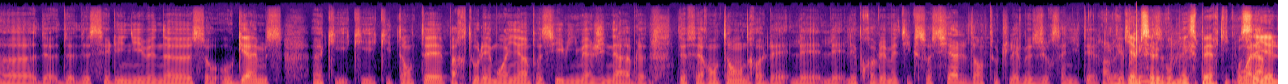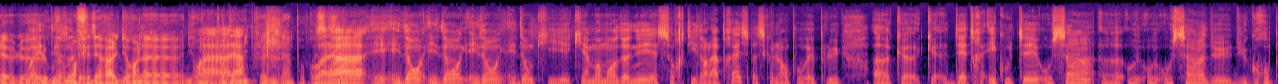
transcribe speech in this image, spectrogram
euh, de, Céline Jiménez au, Games, qui, qui, qui, tentait par tous les moyens possibles, imaginables, de faire entendre les, les, les, problématiques sociales dans toutes les mesures sanitaires. Alors le Games, c'est le groupe d'experts qui conseillait le, le, gouvernement fédéral durant la, durant la pandémie de Covid, hein, pour préciser. Voilà, et, et et donc, et donc, et donc qui, qui, à un moment donné est sorti dans la presse parce que là on pouvait plus euh, d'être écouté au sein, euh, au, sein du, groupe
